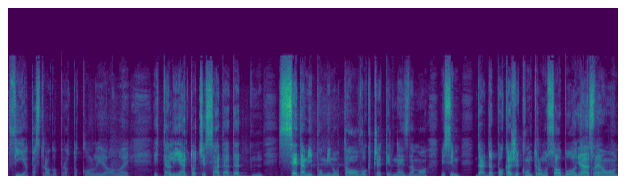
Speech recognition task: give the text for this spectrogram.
FIA pa strogo protokoli, ovaj, Italijan, to će sada da sedam i po minuta ovog, četiri, ne znamo, mislim, da, da pokaže kontrolnu sobu odakle Jasno. on.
